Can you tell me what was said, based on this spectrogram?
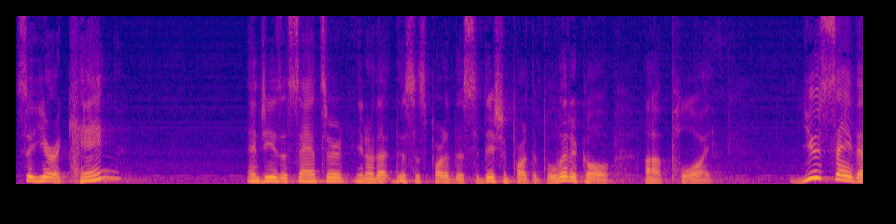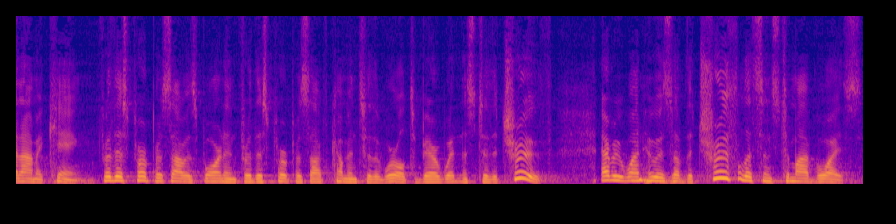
So you're a king? And Jesus answered, You know, that, this is part of the sedition part, the political uh, ploy. You say that I'm a king. For this purpose I was born, and for this purpose I've come into the world to bear witness to the truth. Everyone who is of the truth listens to my voice.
